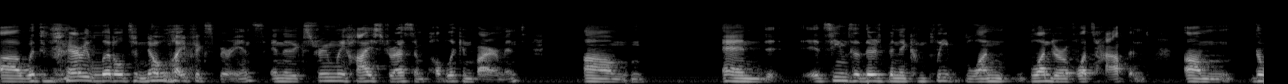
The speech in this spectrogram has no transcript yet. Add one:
uh, with very little to no life experience in an extremely high stress and public environment. Um, and it seems that there's been a complete blun- blunder of what's happened. Um, the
